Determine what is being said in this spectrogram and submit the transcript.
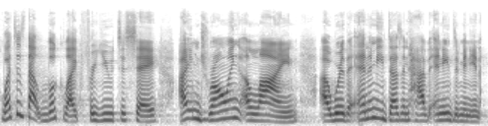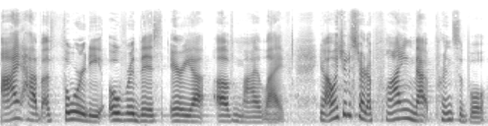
What does that look like for you to say, I am drawing a line uh, where the enemy doesn't have any dominion? I have authority over this area of my life. You know, I want you to start applying that principle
